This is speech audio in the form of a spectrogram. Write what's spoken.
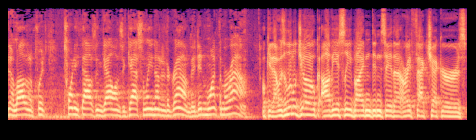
allowed them to put 20,000 gallons of gasoline under the ground. They didn't want them around. Okay, that was a little joke. Obviously, Biden didn't say that. All right, fact checkers.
